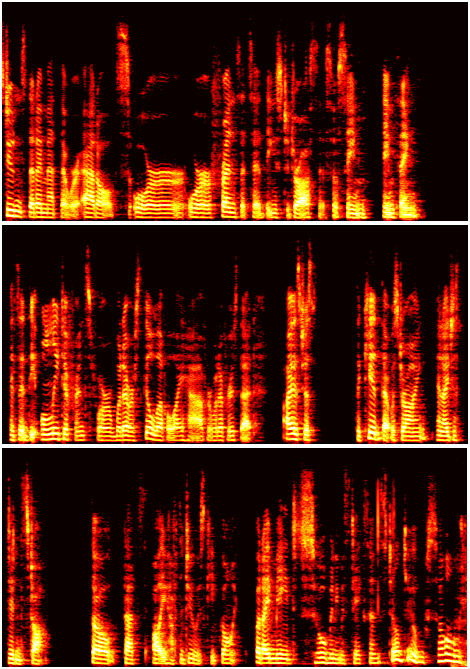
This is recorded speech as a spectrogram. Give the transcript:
students that I met that were adults or or friends that said they used to draw. So, so same same thing. I said the only difference for whatever skill level I have or whatever is that I was just the kid that was drawing and I just didn't stop. So that's all you have to do is keep going. But I made so many mistakes and still do so many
